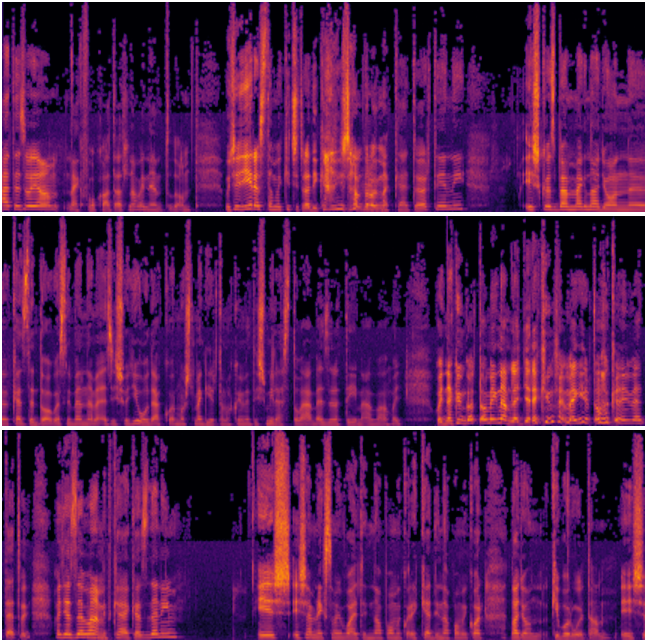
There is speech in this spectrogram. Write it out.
hát ez olyan megfoghatatlan, vagy nem tudom. Úgyhogy éreztem, hogy kicsit radikálisabb hmm. dolognak kell történni, és közben meg nagyon kezdett dolgozni bennem ez is, hogy jó, de akkor most megírtam a könyvet, és mi lesz tovább ezzel a témával, hogy, hogy nekünk attól még nem lett gyerekünk, mert megírtam a könyvet, tehát hogy, hogy ezzel mm. valamit kell kezdeni. És, és emlékszem, hogy volt egy nap, amikor, egy keddi nap, amikor nagyon kiborultam, és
